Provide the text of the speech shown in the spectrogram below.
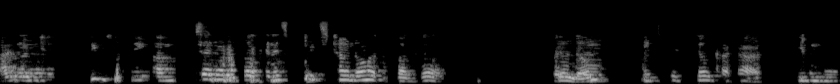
I know um, set on a plug and it's, it's turned on at the plug there. Turned on. It's, it's still cut out, even though.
